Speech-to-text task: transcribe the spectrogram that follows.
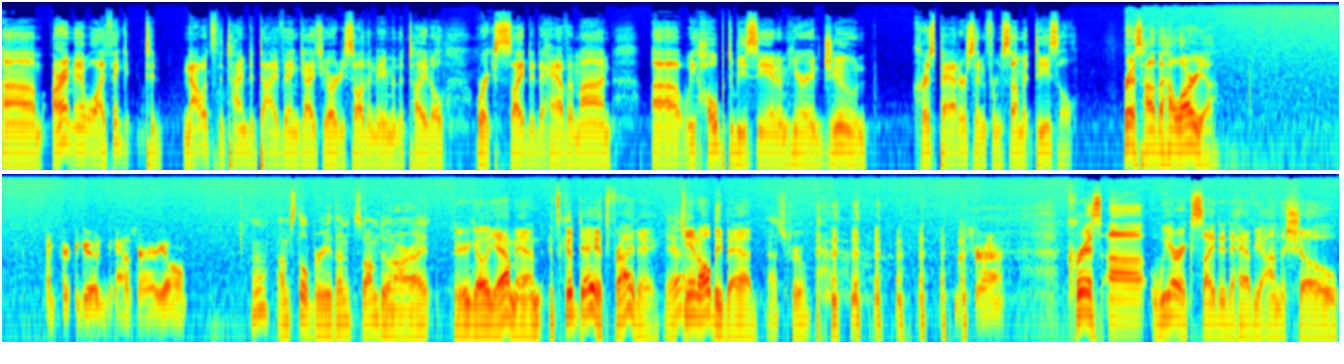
Um, all right, man. Well, I think to now it's the time to dive in, guys. You already saw the name and the title. We're excited to have him on. Uh, we hope to be seeing him here in June. Chris Patterson from Summit Diesel. Chris, how the hell are you? I'm pretty good, guys. How are y'all? huh, I'm still breathing, so I'm doing all right. There you go. Yeah, man. It's a good day. It's Friday. Yeah. It can't all be bad. That's true. That's right. Chris, uh, we are excited to have you on the show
